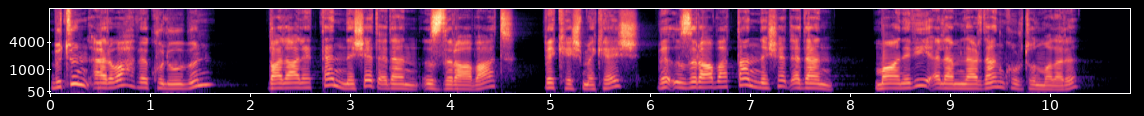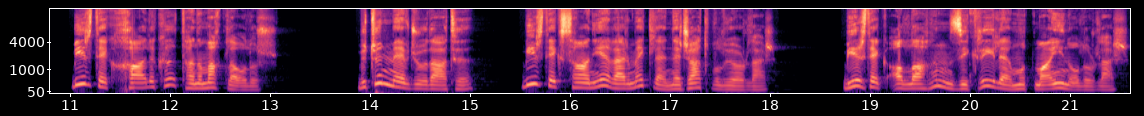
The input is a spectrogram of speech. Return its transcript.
Bütün ervah ve kulubun dalaletten neşet eden ızdırabat ve keşmekeş ve ızdırabattan neşet eden manevi elemlerden kurtulmaları bir tek Halık'ı tanımakla olur. Bütün mevcudatı bir tek saniye vermekle necat buluyorlar. Bir tek Allah'ın zikriyle mutmain olurlar.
